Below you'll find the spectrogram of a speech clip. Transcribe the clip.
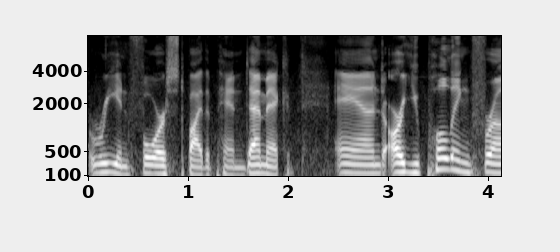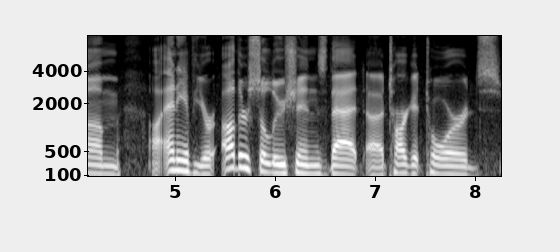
reinforced by the pandemic? And are you pulling from uh, any of your other solutions that uh, target towards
